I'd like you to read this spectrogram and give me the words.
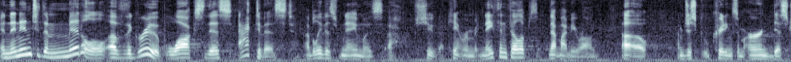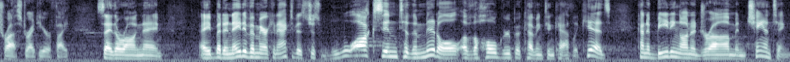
And then into the middle of the group walks this activist. I believe his name was, oh, shoot, I can't remember. Nathan Phillips? That might be wrong. Uh oh. I'm just creating some earned distrust right here if I say the wrong name. A, but a Native American activist just walks into the middle of the whole group of Covington Catholic kids, kind of beating on a drum and chanting.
